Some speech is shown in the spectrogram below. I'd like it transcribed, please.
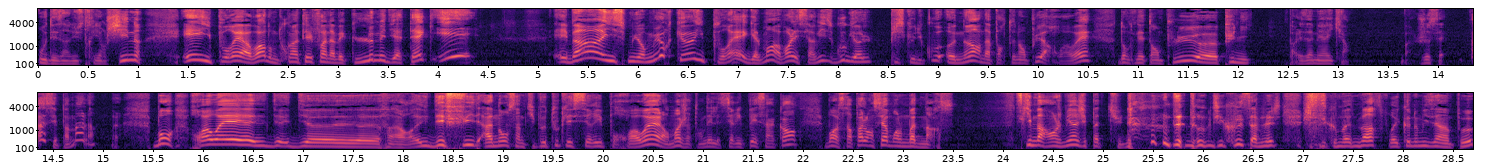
ou des industries en Chine, et il pourrait avoir donc un téléphone avec le médiathèque et eh ben, il se murmure qu'il pourrait également avoir les services Google, puisque du coup, Honor n'appartenant plus à Huawei, donc n'étant plus euh, puni par les Américains. Je sais. Ah, c'est pas mal. Hein. Bon, Huawei euh, alors, des fuites annonce un petit peu toutes les séries pour Huawei. Alors moi, j'attendais la série P50. Bon, elle sera pas lancée avant le mois de mars. Ce qui m'arrange bien, j'ai pas de thunes. Donc du coup, ça me laisse jusqu'au mois de mars pour économiser un peu.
